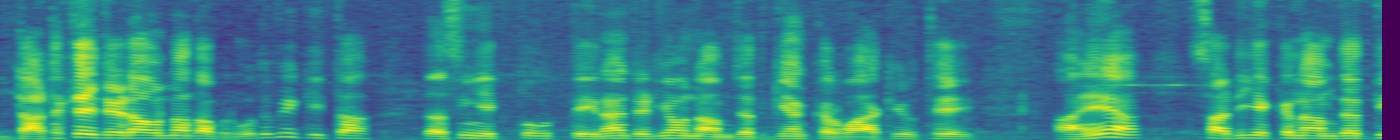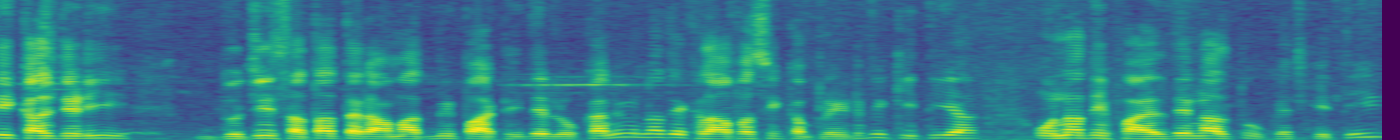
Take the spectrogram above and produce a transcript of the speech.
ਡਟ ਕੇ ਜਿਹੜਾ ਉਹਨਾਂ ਦਾ ਵਿਰੋਧ ਵੀ ਕੀਤਾ ਤਾਂ ਅਸੀਂ ਇੱਕ ਤੋਂ 13 ਜਿਹੜੀਆਂ ਉਹ ਨਾਮਜ਼ਦਗੀਆਂ ਕਰਵਾ ਕੇ ਉੱਥੇ ਆਏ ਆ ਸਾਡੀ ਇੱਕ ਨਾਮਜ਼ਦਗੀ ਕੱਲ ਜਿਹੜੀ ਦੂਜੀ ਸੱਤਾ ਤੇ ਆਮ ਆਦਮੀ ਪਾਰਟੀ ਦੇ ਲੋਕਾਂ ਨੇ ਉਹਨਾਂ ਦੇ ਖਿਲਾਫ ਅਸੀਂ ਕੰਪਲੇਂਟ ਵੀ ਕੀਤੀ ਆ, ਉਹਨਾਂ ਦੀ ਫਾਈਲ ਦੇ ਨਾਲ ਧੂਕਚ ਕੀਤੀ।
